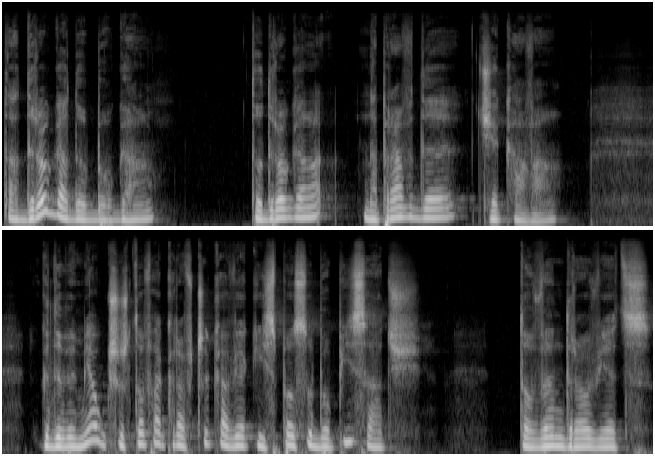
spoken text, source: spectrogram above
Ta droga do Boga to droga naprawdę ciekawa. Gdyby miał Krzysztofa Krawczyka w jakiś sposób opisać, to wędrowiec,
